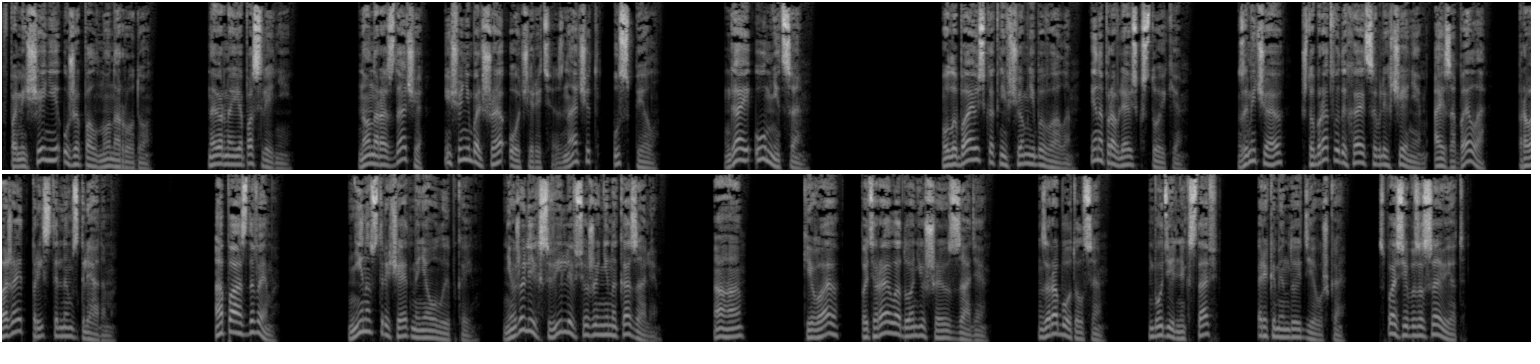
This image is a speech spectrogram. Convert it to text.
В помещении уже полно народу. Наверное, я последний. Но на раздаче еще небольшая очередь, значит, успел. Гай умница. Улыбаюсь, как ни в чем не бывало, и направляюсь к стойке. Замечаю, что брат выдыхает с облегчением, а Изабелла провожает пристальным взглядом. «Опаздываем!» Нина встречает меня улыбкой. Неужели их с Вилли все же не наказали? «Ага». Киваю, потирая ладонью шею сзади. «Заработался. Будильник ставь», — рекомендует девушка. «Спасибо за совет».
